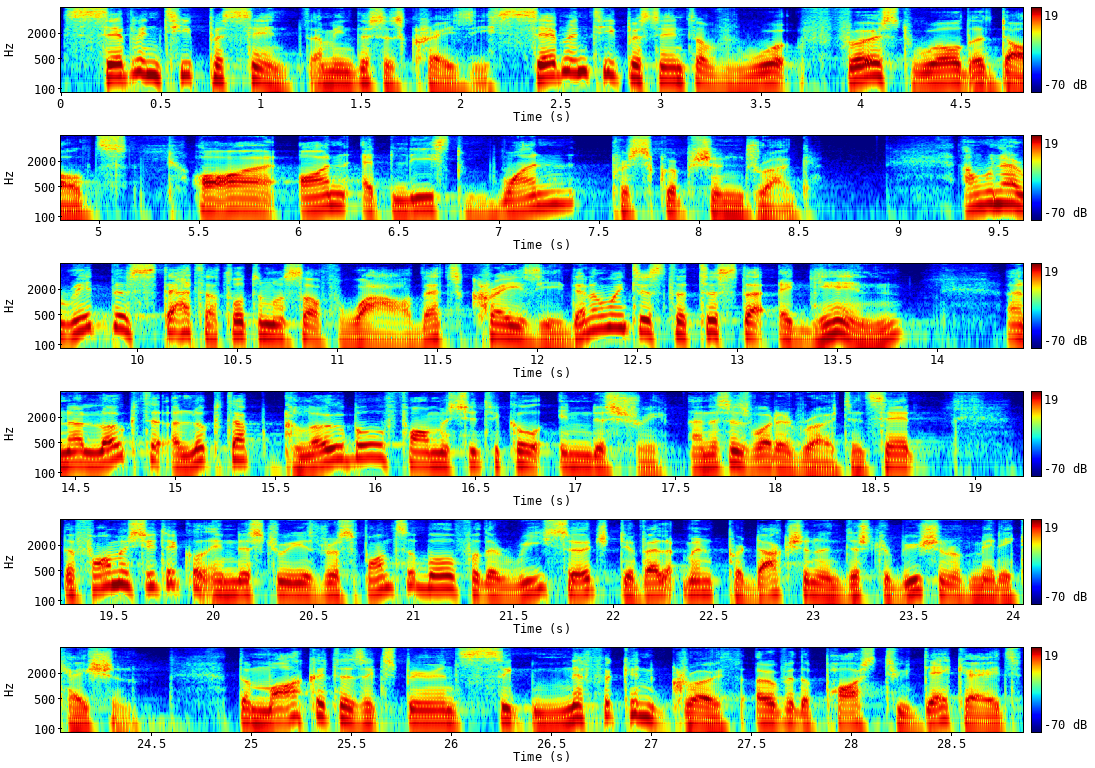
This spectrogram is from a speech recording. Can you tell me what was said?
70%. I mean, this is crazy. 70% of wo- first world adults are on at least one prescription drug. And when I read this stat, I thought to myself, wow, that's crazy. Then I went to Statista again and I looked, I looked up global pharmaceutical industry. And this is what it wrote it said, the pharmaceutical industry is responsible for the research, development, production, and distribution of medication. The market has experienced significant growth over the past two decades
